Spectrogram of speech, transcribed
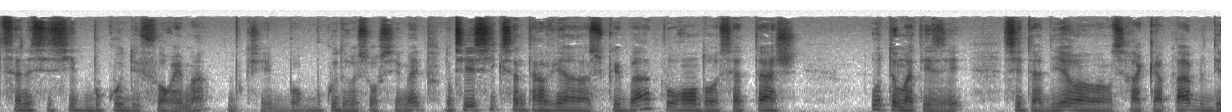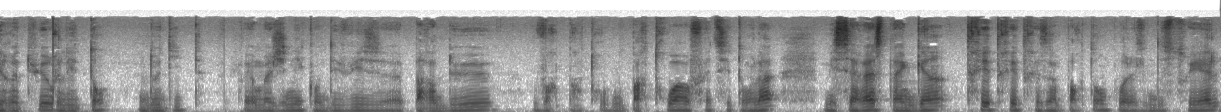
ça nécessite beaucoup d'efforts humains, beaucoup de ressources humaines. Donc c'est ici que ça intervient à Scuba pour rendre cette tâche automatisé, c'est-à-dire on sera capable de réduire les temps d'audit. Vous pouvez imaginer qu'on divise par deux, voire par trois, ou par trois en fait, ces temps-là, mais ça reste un gain très très très important pour les industriels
